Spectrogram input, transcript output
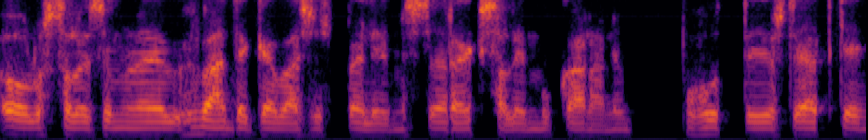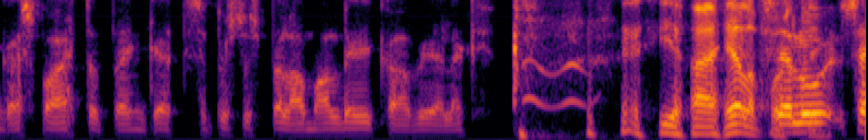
Oulussa oli semmoinen hyvän tekeväisyyspeli, missä Rex oli mukana, niin puhuttiin just jätkien kanssa vaihtopenki, että se pystyisi pelaamaan liikaa vieläkin. Ihan helposti. Se, lu, se,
